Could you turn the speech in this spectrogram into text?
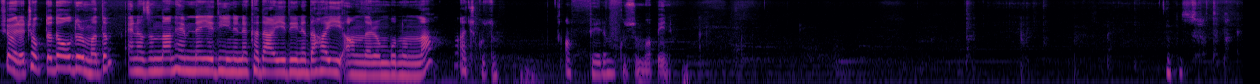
Şöyle çok da doldurmadım. En azından hem ne yediğini ne kadar yediğini daha iyi anlarım bununla. Aç kuzum. Aferin kuzuma benim. Surata bak.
